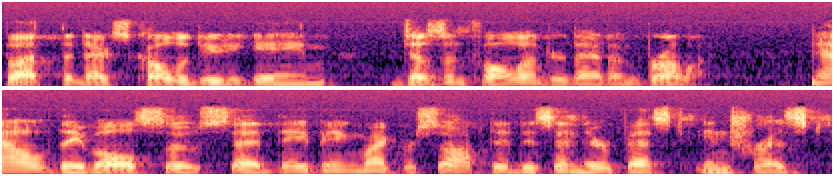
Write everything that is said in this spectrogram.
but the next Call of Duty game doesn't fall under that umbrella. Now, they've also said, they being Microsoft, it is in their best interest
